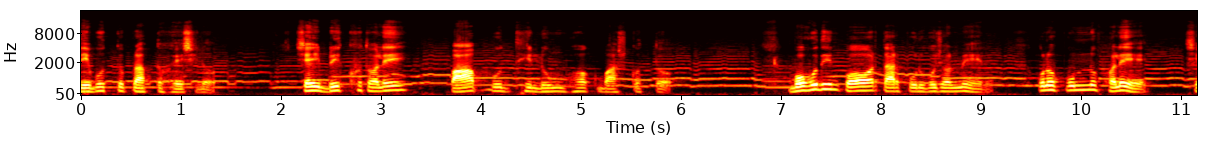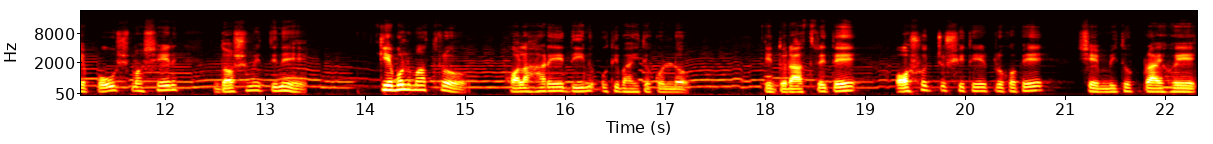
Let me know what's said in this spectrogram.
দেবত্ব প্রাপ্ত হয়েছিল। সেই বৃক্ষতলে পাপ বুদ্ধি লুম্ভক বাস করত। বহুদিন পর তার পূর্বজন্মের কোনো পুণ্য ফলে সে পৌষ মাসের দশমীর দিনে কেবলমাত্র ফলাহারে দিন অতিবাহিত করল। কিন্তু রাত্রিতে অসহ্য শীতের প্রকোপে সে মৃতপ্রায় হয়ে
